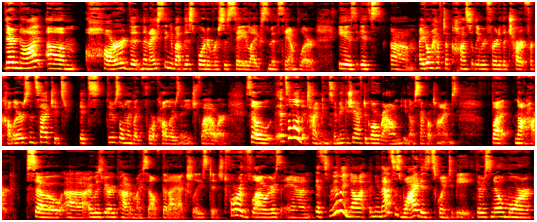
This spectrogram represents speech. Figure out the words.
They're not um, hard. The, the nice thing about this border versus say like Smith Sampler is it's, um, I don't have to constantly refer to the chart for colors and such. It's, it's, there's only like four colors in each flower. So it's a little bit time consuming because you have to go around, you know, several times, but not hard. So uh, I was very proud of myself that I actually stitched four of the flowers and it's really not, I mean, that's as wide as it's going to be. There's no more,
